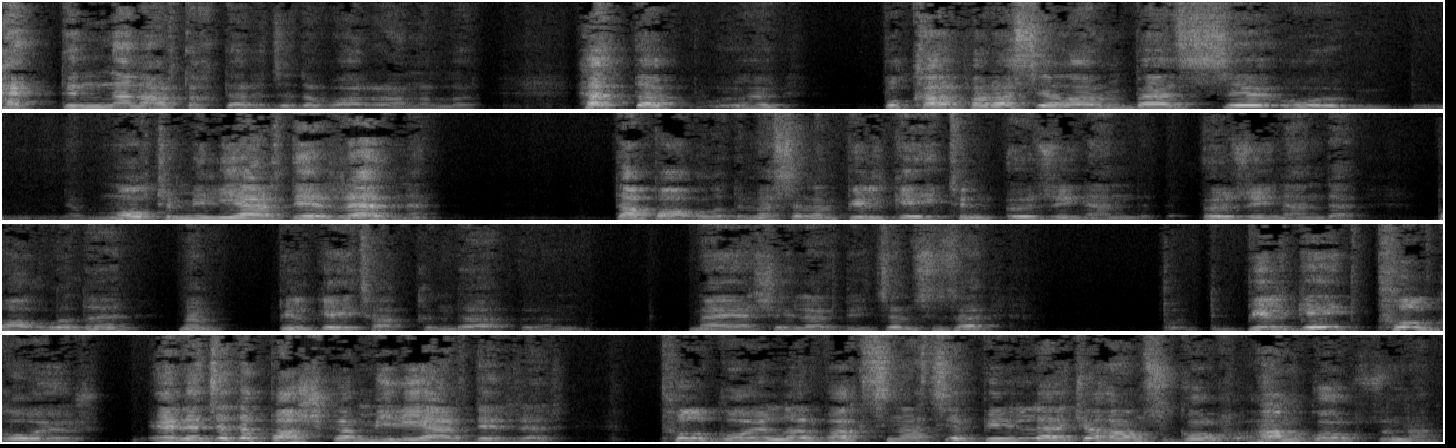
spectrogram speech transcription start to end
həddindən artıq dərəcədə varlanırlar. Hətta e, bu korporasiyaların bəzisi o multimilyarderlərlə də bağlıdır. Məsələn, Bill Gates-in özü ilə özü ilə də bağlıdır. Mən Bill Gates haqqında müəyyən şeylər deyəcəm sizə. Bill Gates pul qoyur. Eləcə də başqa milyarderlər pul qoyurlar vaksinasiya. Bilirlər ki, hamısı qorx hamı qorxusundan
